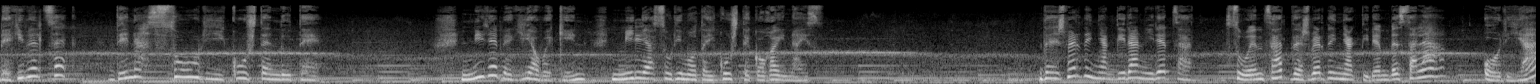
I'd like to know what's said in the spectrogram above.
Begi beltzek dena zuri ikusten dute. Nire begi hauekin mila zuri mota ikusteko gai naiz. Desberdinak dira niretzat, zuentzat desberdinak diren bezala, horia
